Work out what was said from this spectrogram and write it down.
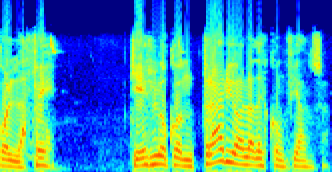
con la fe, que es lo contrario a la desconfianza.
